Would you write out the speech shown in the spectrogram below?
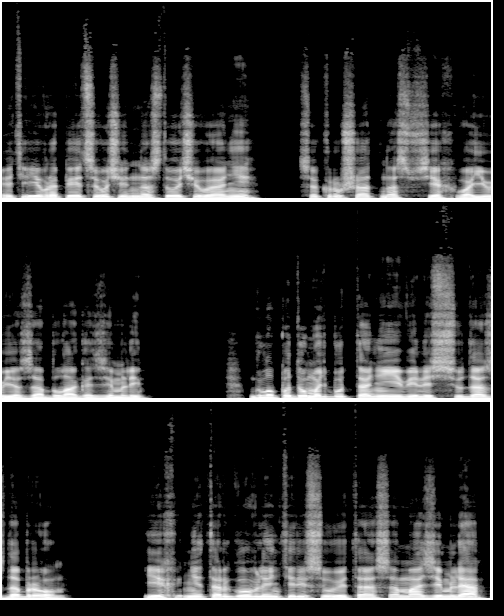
Эти европейцы очень настойчивы, они сокрушат нас всех, воюя за благо земли. Глупо думать, будто они явились сюда с добром. Их не торговля интересует, а сама земля.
